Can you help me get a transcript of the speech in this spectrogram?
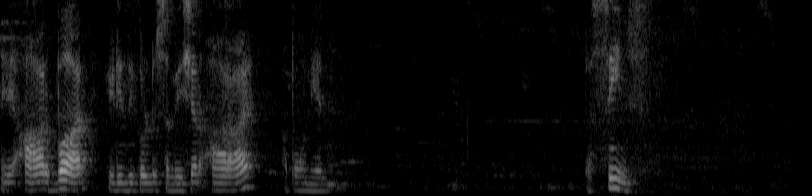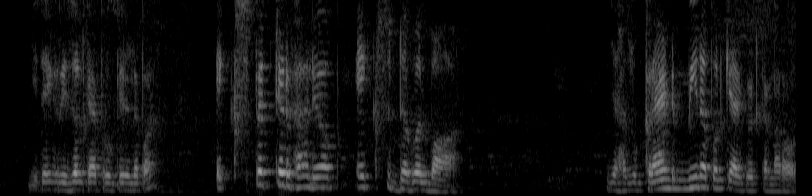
and r bar it is equal to summation ri upon n the since इथे एक रिझल्ट काय प्रूव्ह केलेला पहा expected value of x double bar म्हणजे हा जो ग्रँड मीन आपण कॅल्क्युलेट करणार आहोत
